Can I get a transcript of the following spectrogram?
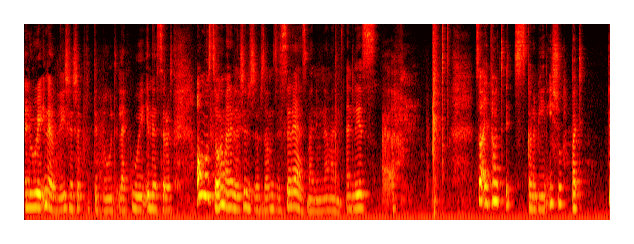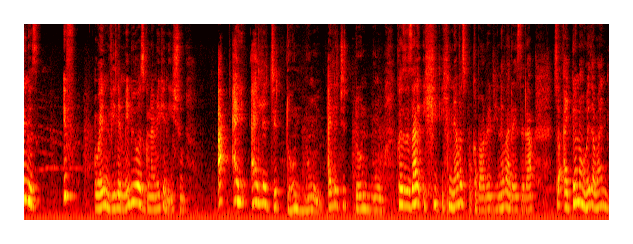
And we're in a relationship with the dude like we're in a serious almost zonke mani relationships zam ziserious mani unless uh, so i thought it's gonna be an issue but thing is if wayne ville maybe he was gonna make an issue I, I legit don't know. I legit don't know. Because that he, he never spoke about it. He never raised it up. So I don't know whether one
